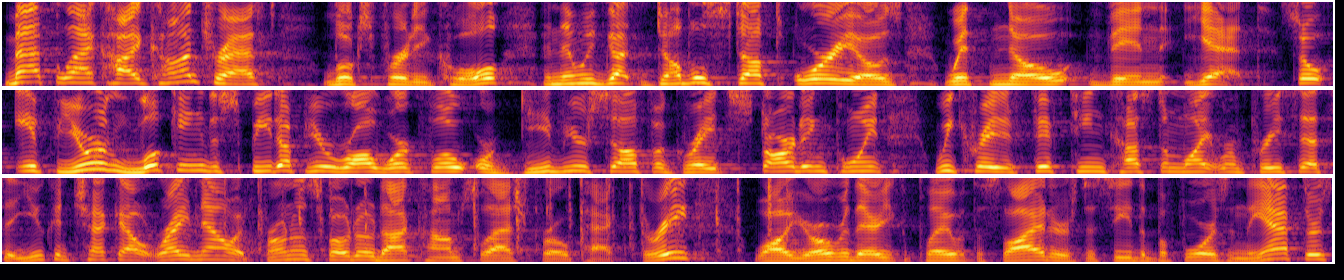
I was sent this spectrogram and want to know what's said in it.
Matte Black High Contrast looks pretty cool. And then we've got double stuffed Oreos with no vignette. So if you're looking to speed up your RAW workflow or give yourself a great starting point, we created 15 custom Lightroom presets that you can check out right now at froknowsphoto.com slash FroPack3. While you're over there, you can play with the sliders to see the befores and the afters.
